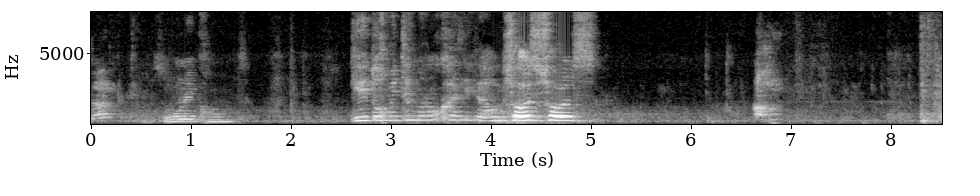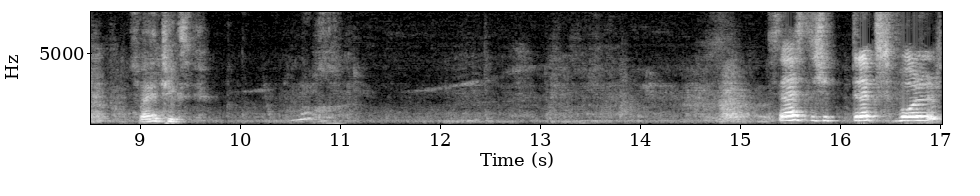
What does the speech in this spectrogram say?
So. So eine kommt. Geh doch mit dem Auto. Schulz, Schulz. Ach, Zwei Ticks. Noch. Das hässliche Dreckswolf.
